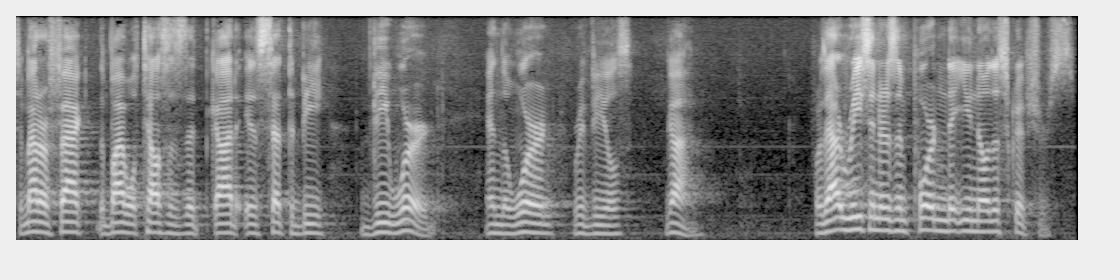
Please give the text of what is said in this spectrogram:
As a matter of fact, the Bible tells us that God is said to be the Word, and the Word reveals God. For that reason, it is important that you know the Scriptures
